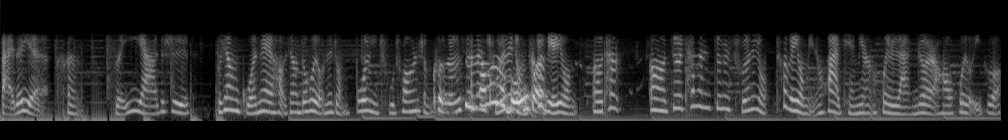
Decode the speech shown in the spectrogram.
摆的也很随意啊，就是。不像国内好像都会有那种玻璃橱窗什么的，可能是他们除了那种特别有呃，他呃就是他们就是除了那种特别有名的画前面会拦着，然后会有一个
